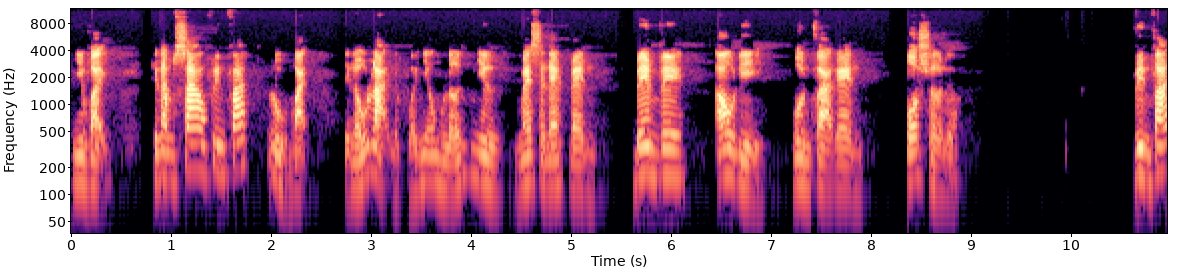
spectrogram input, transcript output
như vậy thì làm sao VinFast đủ mạnh để đấu lại được với những ông lớn như Mercedes-Benz, BMW, Audi, Volkswagen, Porsche được. VinFast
